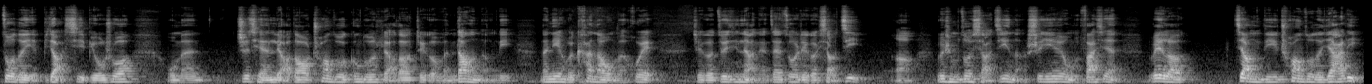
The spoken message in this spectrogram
做的也比较细。比如说，我们之前聊到创作，更多聊到这个文档的能力，那你也会看到我们会这个最近两年在做这个小记。啊，为什么做小记呢？是因为我们发现，为了降低创作的压力，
